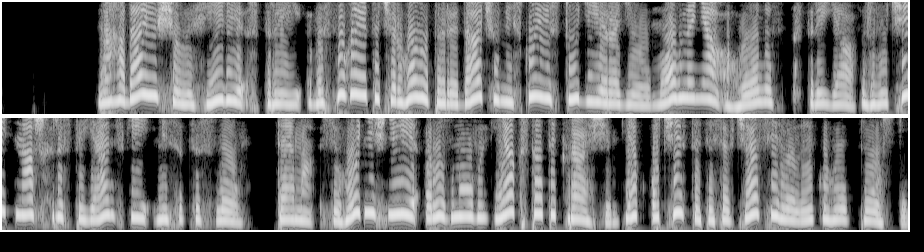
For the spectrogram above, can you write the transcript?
Нагадаю, що в ефірі Стрий ви слухаєте чергову передачу міської студії радіомовлення Голос Стрия. Звучить наш християнський місяцеслов. Тема сьогоднішньої розмови як стати кращим, як очиститися в часі Великого посту.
